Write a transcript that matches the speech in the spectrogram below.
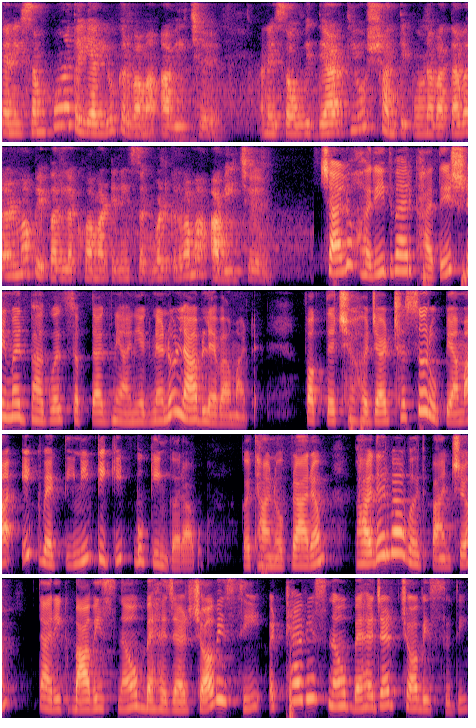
તેની સંપૂર્ણ તૈયારીઓ કરવામાં આવી છે અને સૌ વિદ્યાર્થીઓ શાંતિપૂર્ણ વાતાવરણમાં પેપર લખવા માટેની સગવડ કરવામાં આવી છે. ચાલો હરિદ્વાર ખાતે શ્રીમદ ભાગવત સપ્તાહ જ્ઞાન યજ્ઞનો લાભ લેવા માટે ફક્ત છ હજાર છસો રૂપિયામાં એક વ્યક્તિની ટિકિટ બુકિંગ કરાવો. કથાનો પ્રારંભ ભાદરવા વધ પાંચમ, તારીખ બાવીસ નવ બે હજાર ચોવીસથી અઠ્યાવીસ નવ બે હજાર ચોવીસ સુધી.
